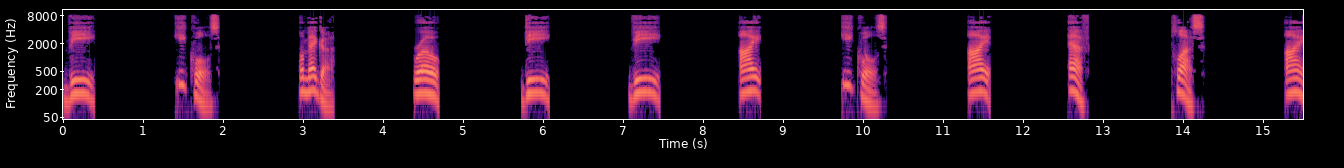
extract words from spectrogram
V equals Omega rho D V I equals I F plus I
